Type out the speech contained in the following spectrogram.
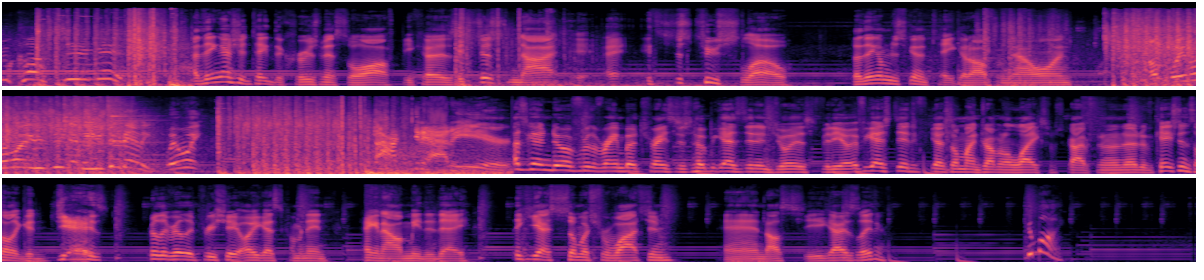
You can't see me. I think I should take the cruise missile off because it's just not, it, it's just too slow. So I think I'm just going to take it off from now on. Oh, wait, wait, wait, you shooting at me, you shooting at me. Wait, wait. Ah, get out of here. That's going to do it for the Rainbow Tracers. Hope you guys did enjoy this video. If you guys did, if you guys don't mind dropping a like, subscribe, turn on notifications, all that good jazz. Really, really appreciate all you guys coming in, hanging out with me today. Thank you guys so much for watching, and I'll see you guys later.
